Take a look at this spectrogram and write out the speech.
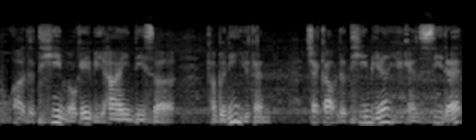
who are the team okay behind this uh, company? You can check out the team here. You can see that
